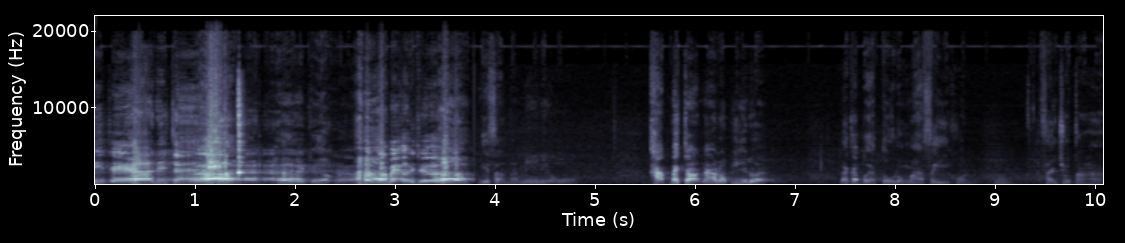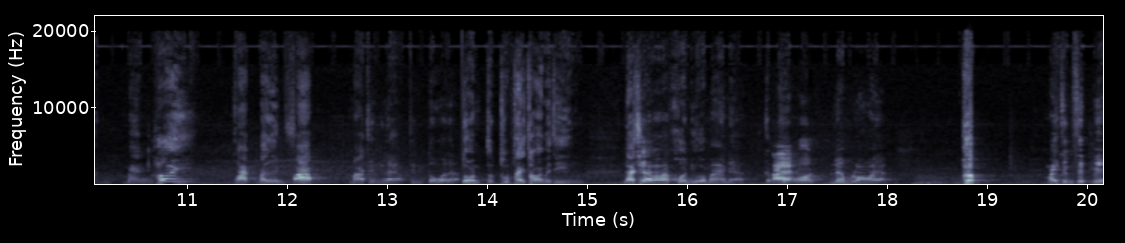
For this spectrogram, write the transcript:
ดีเจ เออดีเจเอเอออเออเกือบเราไม่เอ่ยชื่อ เออนิสสันทันนี่นีโอขับไปจอดหน้ารถพี่ด้วย แล้วก็เปิดตูลงมาสี่คนมใส่ชุดทหาร แม่งเฮ้ย ควักปืนฟาบมาถึงแล้วถึงตัวแล้ว โดนทุบไทายทอยไปทิ้งแล้วเชื่อไหมว่าคนอยู่ประมาณเนี่ยเอบแตกหมด เริ่มร้อยอะพึบ ไม่ถึงสิบวิ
